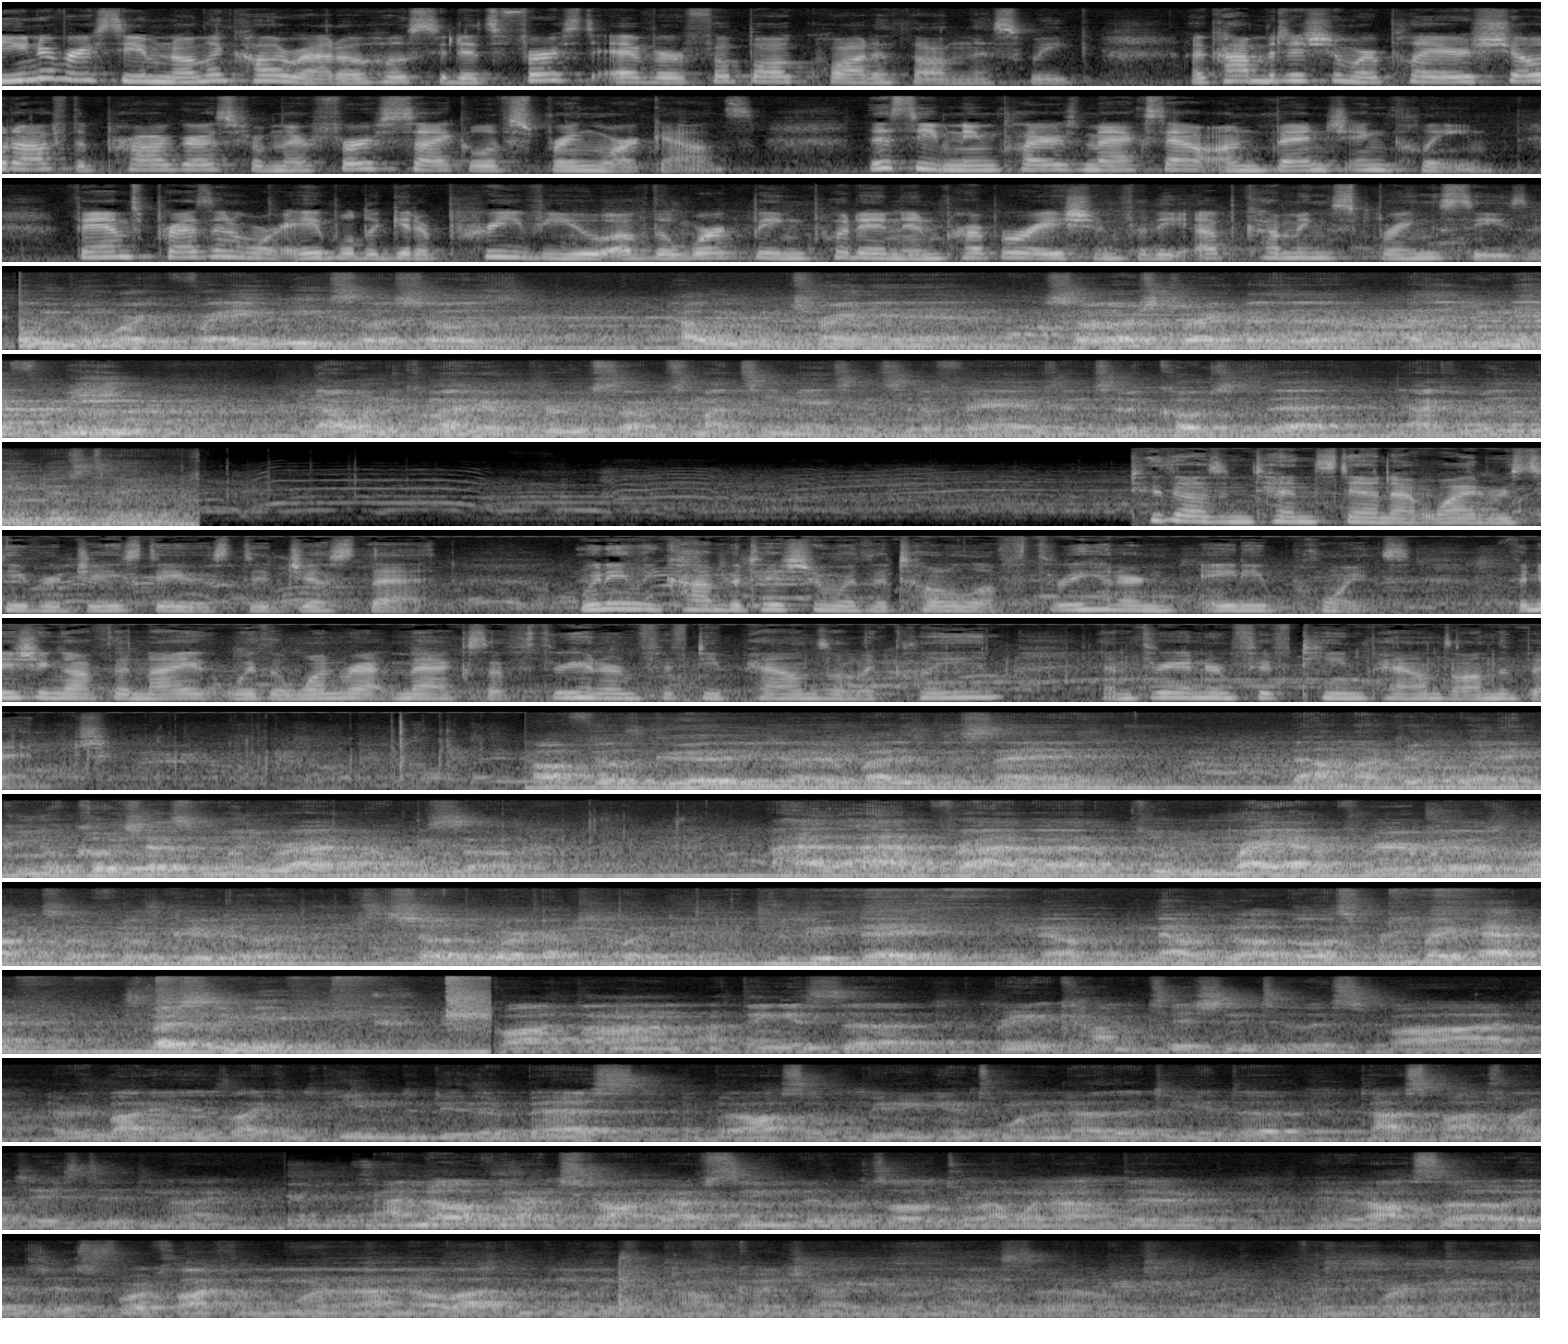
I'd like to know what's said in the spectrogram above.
The University of Northern Colorado hosted its first ever football quadathon this week, a competition where players showed off the progress from their first cycle of spring workouts. This evening, players maxed out on bench and clean. Fans present were able to get a preview of the work being put in in preparation for the upcoming spring season. We've been working for eight weeks, so it shows how we've been training and shows our strength as a, as a unit. For me, you know, I wanted to come out here and prove something to my teammates and to the fans and to the coaches that you know, I can really lead this team. 2010 standout wide receiver Jace Davis did just that, winning the competition with a total of 380 points, finishing off the night with a one rep max of 350 pounds on the clean and 315 pounds on the bench. Oh, it feels good. You know, everybody's been saying that I'm not going to win it. You know, coach has some money riding on me, so I had, I had to pride, I had to prove him right, I had to prove everybody else wrong. So it feels good to, to show the work I've been putting in. It's a good day, you know. Now we all go on spring break happy, especially me. Quadathon, I think it's to bring a competition to the squad. Everybody is like competing to do their best, but also competing against one another to get the top spots like Jace did tonight. I know I've gotten stronger. I've seen the results when I went out there, and then also it was just 4 o'clock in the morning. I know a lot of people in the um, country aren't doing that, so it didn't work right now.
